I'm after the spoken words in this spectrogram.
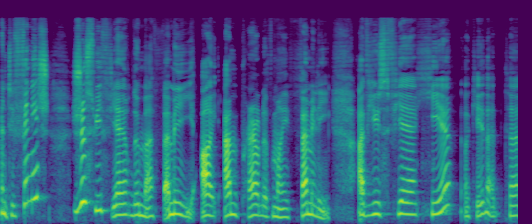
And to finish, je suis fière de ma famille. I am proud of my family. I've used fière here. Okay, that uh,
